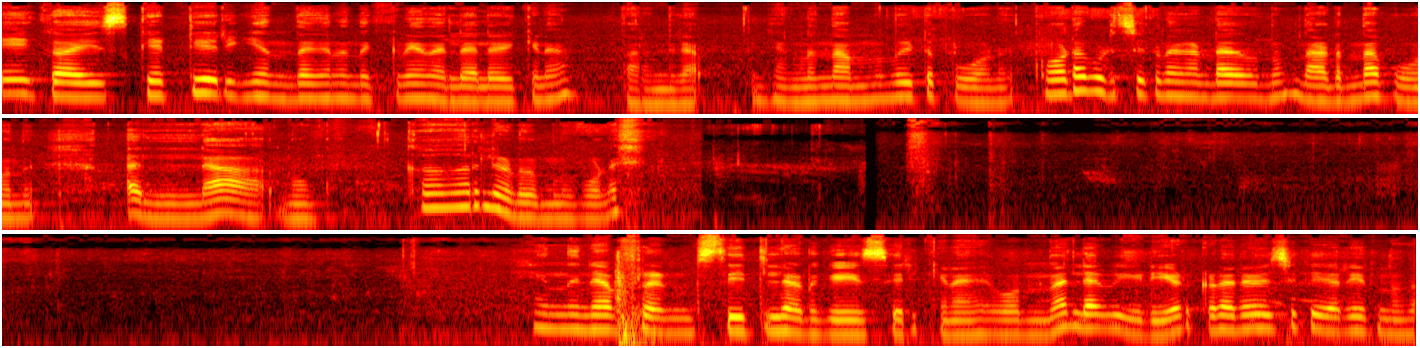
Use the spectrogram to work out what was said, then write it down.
ഏയ് ഗൈസ് കെട്ടിയൊരുങ്ങി എന്തെങ്ങനെ നിൽക്കണേന്നല്ല ആലോചിക്കണേ? പറഞ്ഞുതരാം. ഞങ്ങൾ നമ്മ വീട്ടിൽ പോവാണ്. കുട പിടിച്ചിക്കണ കണ്ടാതൊന്നും നടന്നാ പോകുന്നത് അല്ല നോക്കും. കാറിലാണ് നമ്മൾ പോണേ. ഇന്ന് ഞാൻ ഫ്രണ്ട് സീറ്റിലാണ് കേസ് ഇരിക്കണേ. ഒന്നല്ല വീഡിയോ എടുക്കണേ വെച്ച് കയറിയിരുന്നത്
